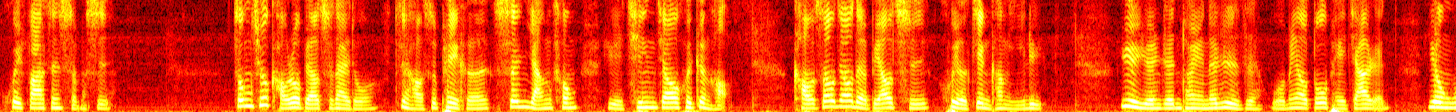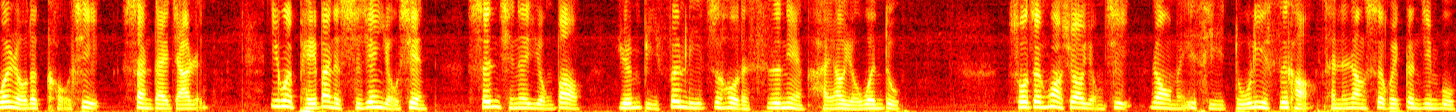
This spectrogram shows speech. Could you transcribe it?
会发生什么事？中秋烤肉不要吃太多，最好是配合生洋葱与青椒会更好。烤烧焦的不要吃，会有健康疑虑。月圆人团圆的日子，我们要多陪家人，用温柔的口气善待家人，因为陪伴的时间有限，深情的拥抱。远比分离之后的思念还要有温度。说真话需要勇气，让我们一起独立思考，才能让社会更进步。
